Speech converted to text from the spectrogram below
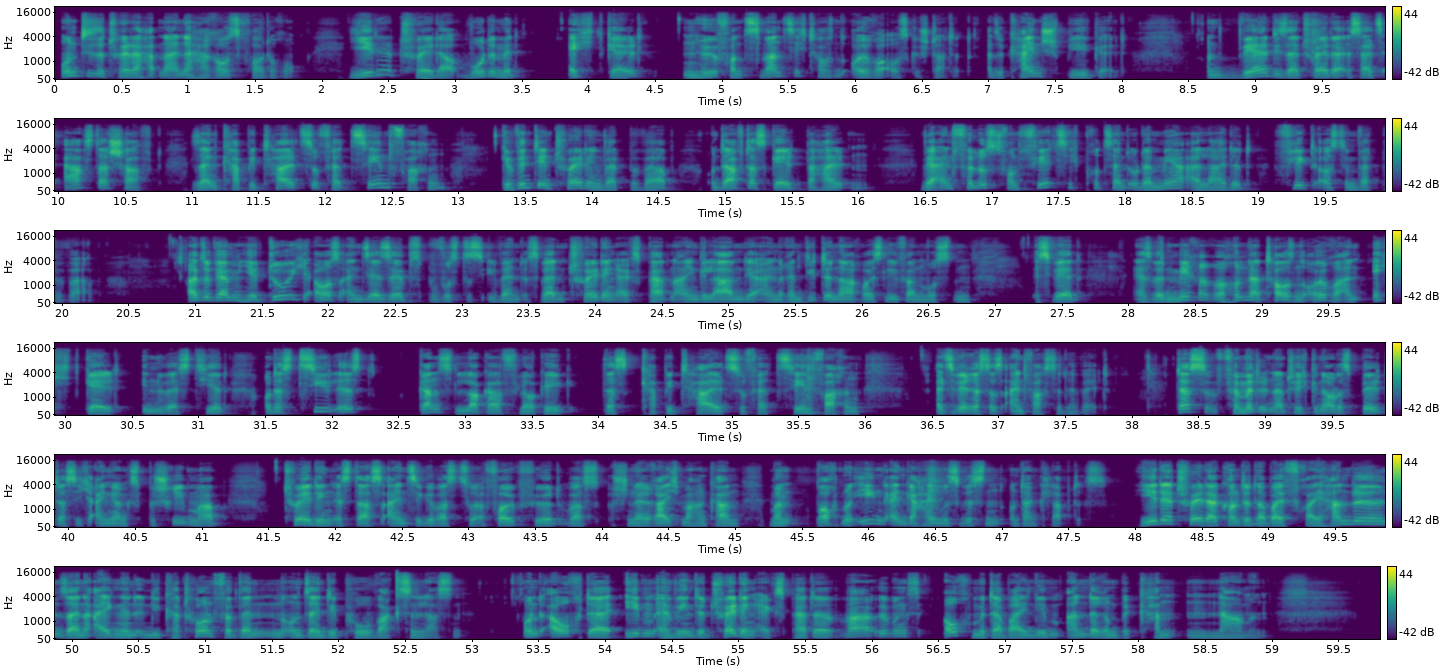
Und diese Trader hatten eine Herausforderung. Jeder Trader wurde mit Echtgeld in Höhe von 20.000 Euro ausgestattet, also kein Spielgeld. Und wer dieser Trader es als erster schafft, sein Kapital zu verzehnfachen, gewinnt den Trading-Wettbewerb und darf das Geld behalten. Wer einen Verlust von 40% oder mehr erleidet, fliegt aus dem Wettbewerb. Also wir haben hier durchaus ein sehr selbstbewusstes Event. Es werden Trading-Experten eingeladen, die einen Renditenachweis liefern mussten. Es, wird, es werden mehrere hunderttausend Euro an Echtgeld investiert und das Ziel ist, ganz locker flockig das Kapital zu verzehnfachen, als wäre es das einfachste der Welt. Das vermittelt natürlich genau das Bild, das ich eingangs beschrieben habe. Trading ist das Einzige, was zu Erfolg führt, was schnell reich machen kann. Man braucht nur irgendein geheimes Wissen und dann klappt es. Jeder Trader konnte dabei frei handeln, seine eigenen Indikatoren verwenden und sein Depot wachsen lassen. Und auch der eben erwähnte Trading-Experte war übrigens auch mit dabei, neben anderen bekannten Namen.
